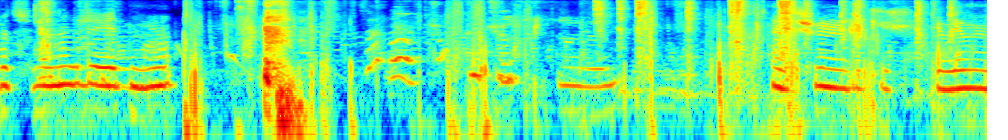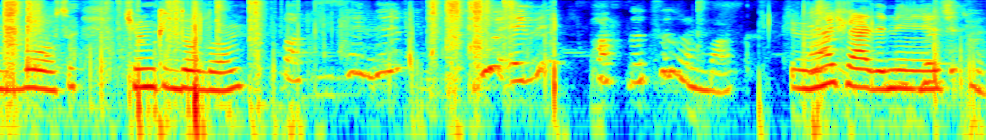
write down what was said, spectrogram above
Evet bana bile yetmiyor. Sen çok küçüksün. Evet şimdiki evim bu olsun. Çünkü dolum. Bak senin bu evi patlatırım bak. Evime hoş geldiniz. Gerçek mi?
